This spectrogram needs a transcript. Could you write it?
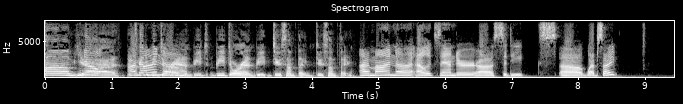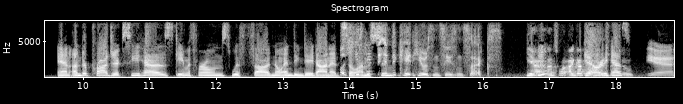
Um. You know, yeah. it's I'm gotta be on, Doran. um, be be Doran. Be do something. Do something. I'm on uh, Alexander uh, Siddig's uh, website, and under projects, he has Game of Thrones with uh, no ending date on it. Well, so he I'm seemed to assuming indicate he was in season six. Yeah, that's what I got. Yeah, the already has. too. yeah.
